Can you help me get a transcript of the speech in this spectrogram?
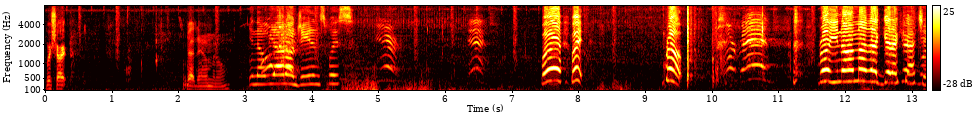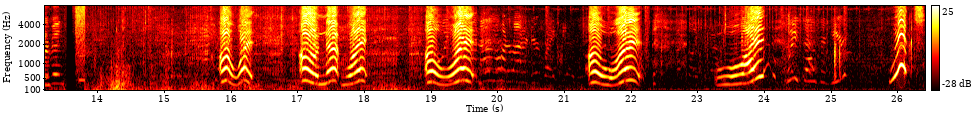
We're sharp. Got the helmet on. You know, we out on Jaden's place. Here. Catch. Wait, wait, bro, Marvin. bro. You know I'm not that good at catching. Marvin. Oh, what? Oh, net, what? Oh, what? I don't know how to ride a dirt bike. Oh, what? What? Wait, that was a deer? What?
